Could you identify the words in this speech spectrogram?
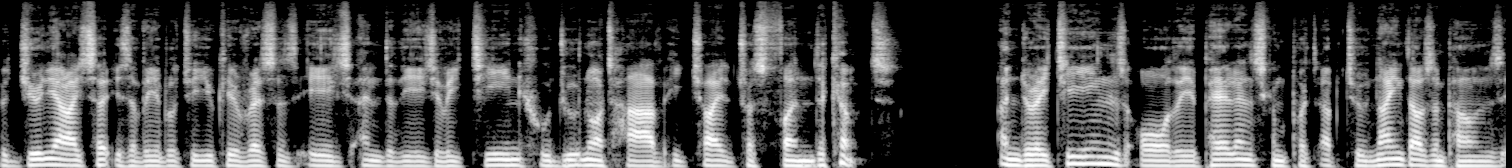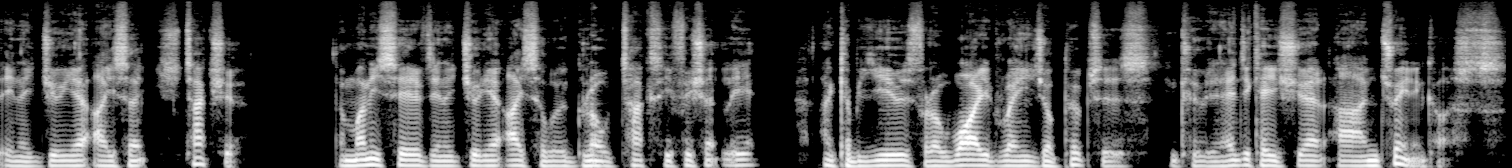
The junior ISA is available to UK residents aged under the age of 18 who do not have a child trust fund account. Under 18s or their parents can put up to £9,000 in a junior ISA each tax year. The money saved in a junior ISA will grow tax efficiently and can be used for a wide range of purposes, including education and training costs.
